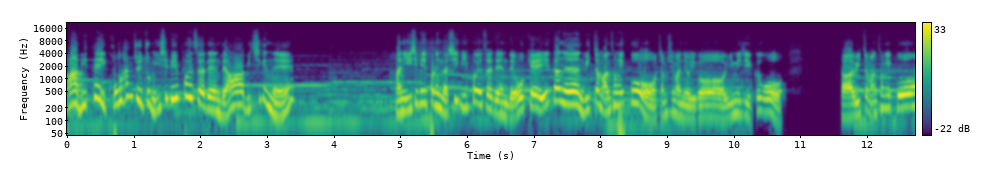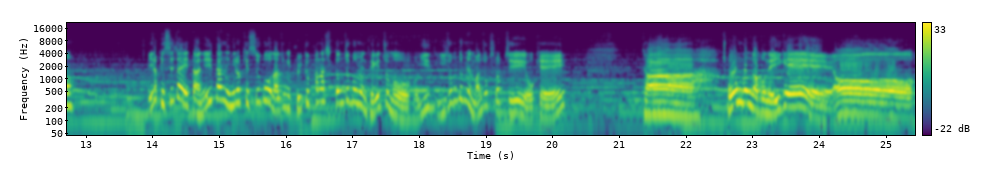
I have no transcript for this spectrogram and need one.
아 밑에 공 한 줄 좀 21%였어야 되는데. 아 미치겠네 아니 21%인가 12%였어야 되는데. 오케이 일단은 위점 완성했고 잠시만요. 이거 이미지 끄고. 자 위점 완성했고. 이렇게 쓰자 일단. 일단은 이렇게 쓰고 나중에 불급 하나씩 던져보면 되겠죠 뭐이 이 정도면 만족스럽지. 오케이. 자 좋은 건가 보네. 이게 어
